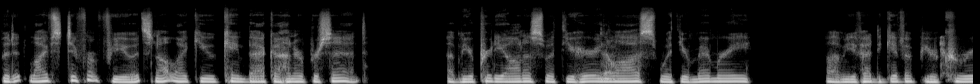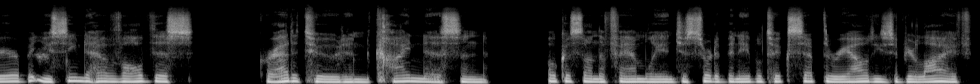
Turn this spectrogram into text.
But it, life's different for you. It's not like you came back 100%. Um, you're pretty honest with your hearing no. loss, with your memory. Um, you've had to give up your career, but you seem to have all this gratitude and kindness and focus on the family and just sort of been able to accept the realities of your life,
